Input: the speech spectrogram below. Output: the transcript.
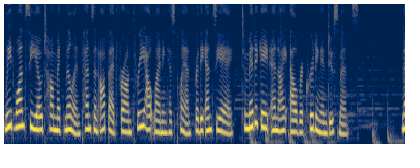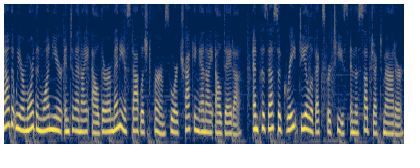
LEAD1 CEO Tom McMillan pens an op-ed for On3 outlining his plan for the NCAA to mitigate NIL recruiting inducements. Now that we are more than one year into NIL there are many established firms who are tracking NIL data and possess a great deal of expertise in the subject matter.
